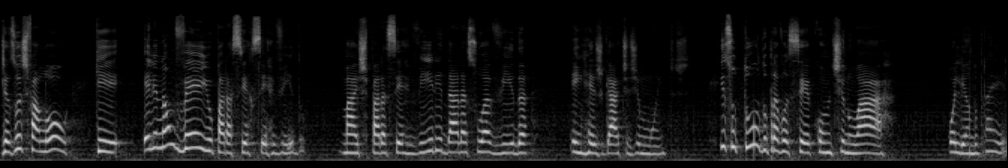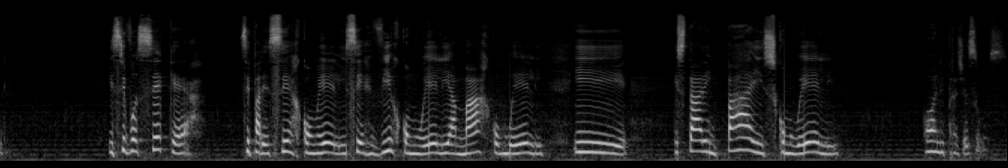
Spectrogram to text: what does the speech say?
Jesus falou que ele não veio para ser servido, mas para servir e dar a sua vida em resgate de muitos. Isso tudo para você continuar olhando para Ele. E se você quer se parecer com Ele, e servir como Ele, e amar como Ele, e estar em paz como Ele, Olhe para Jesus.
